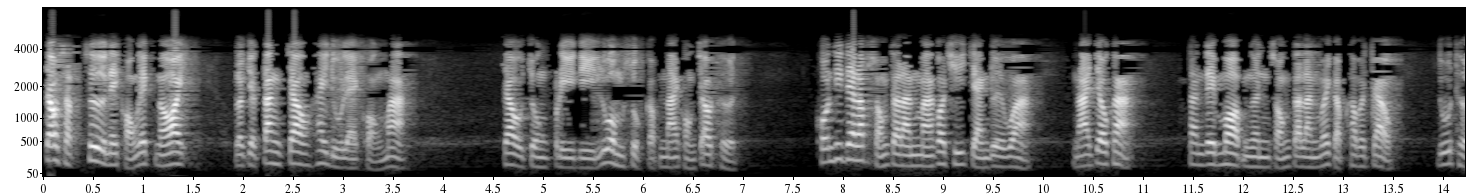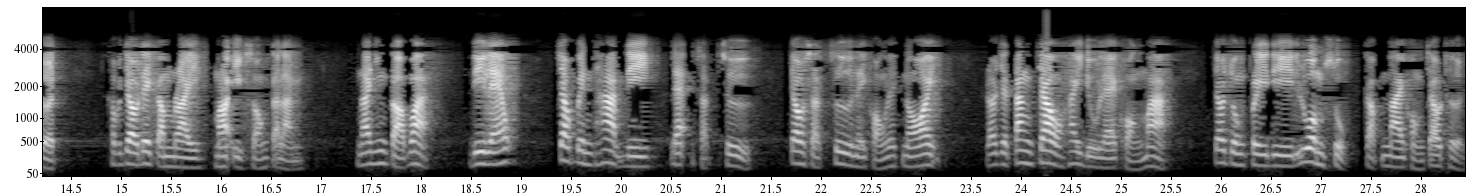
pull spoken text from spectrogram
เจ้าสัตย์ซื่อในของเล็กน้อย เราจะตั้งเจ้าให้ดูแลของมาก เจ้าจงปรีดีร่วมสุขกับนายของเจ้าเถิด คนที่ได้รับสองตาลันมาก็ชี้แจงด้วยว่า นายเจ้าค่ะ ท่านได้มอบเงินสองตาลันไว้กับข้าพเจ้า ดูเถิด ข้าพเจ้าได้กำไรมาอีกสองตาลัน นายจึงตอบว่า ดีแล้ว เจ้าเป็นทาสดีและสัตย์ซื่อ เจ้าสัตซ์ซื่อในของเล็กน้อย เราจะตั้งเจ้าให้ดูแลของมาก เจ้าจงปรีดีร่วมสุขกับนายของเจ้าเถิด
